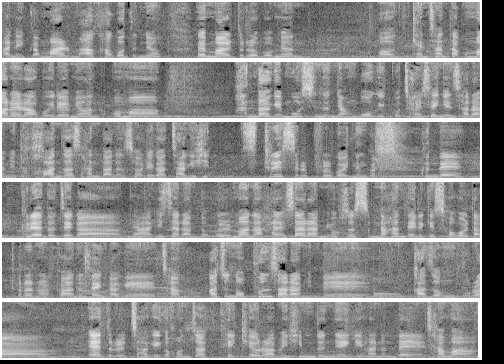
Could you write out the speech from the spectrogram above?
하니까 말 막 하거든요. 근데 말 들어보면 어, 괜찮다고 말해라고 이러면 어머 한닥에 멋있는 양복 입고 잘생긴 사람이 더 앉아서 한다는 소리가 자기 히- 스트레스를 풀고 있는 거예요. 근데 그래도 제가 야, 이 사람도 얼마나 할 사람이 없었으면 나한테 이렇게 속을 다 털어놓을까 하는 생각에 참 아주 높은 사람인데 뭐 가정부라 애들을 자기가 혼자 테이크어하면 힘든 얘기 하는데 차마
